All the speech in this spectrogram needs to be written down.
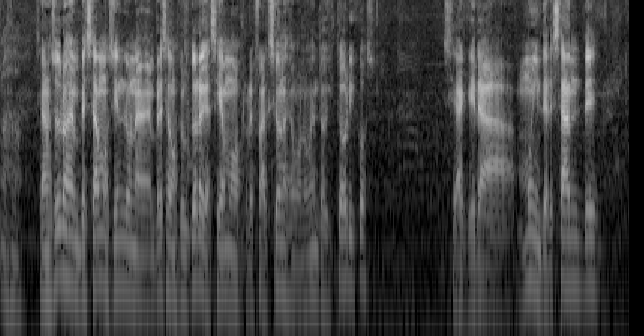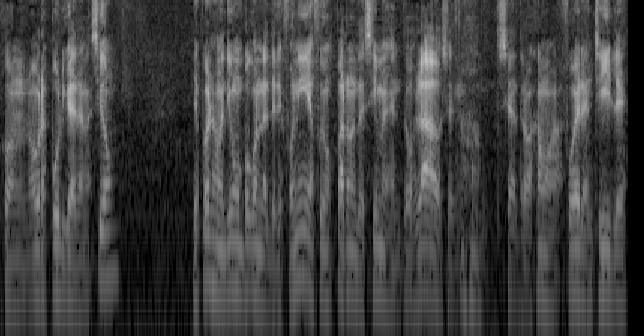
O sea, nosotros empezamos siendo una empresa constructora que hacíamos refacciones de monumentos históricos o sea que era muy interesante, con obras públicas de la nación. Después nos metimos un poco en la telefonía, fuimos partners de Siemens en todos lados, o sea, trabajamos afuera, en Chile,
